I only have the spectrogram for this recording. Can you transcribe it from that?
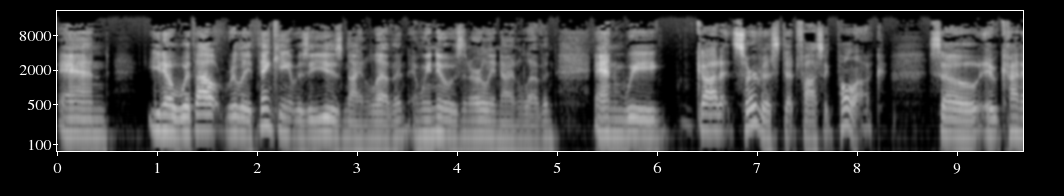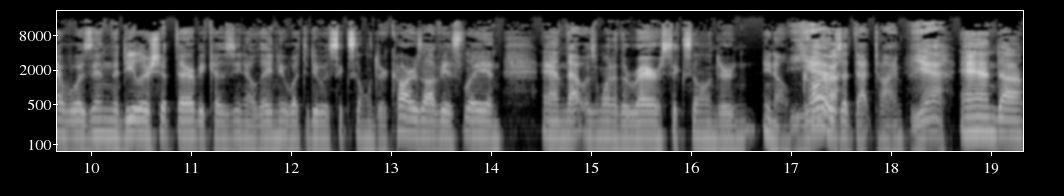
And, you know, without really thinking it was a used 911, and we knew it was an early 911, and we got it serviced at Vasek Polak. So it kind of was in the dealership there because you know they knew what to do with six-cylinder cars, obviously, and and that was one of the rare six-cylinder you know Yeah. cars at that time. Yeah. And uh,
